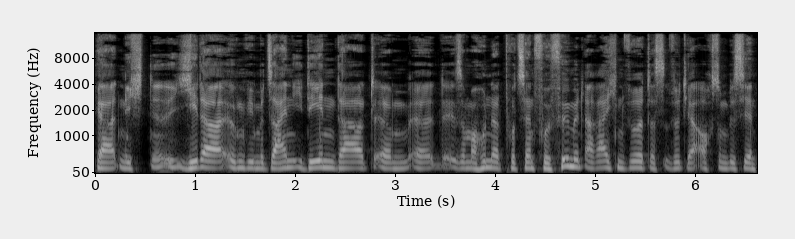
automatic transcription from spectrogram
ja nicht äh, jeder irgendwie mit seinen Ideen da, ähm, äh, sag mal, 100 Prozent Fulfillment erreichen wird. Das wird ja auch so ein bisschen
